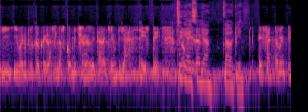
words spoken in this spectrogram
y, bueno, pues creo que las, las convicciones de cada quien pues, ya, este. Sí, ahí sí ya, cada quien. Exactamente.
